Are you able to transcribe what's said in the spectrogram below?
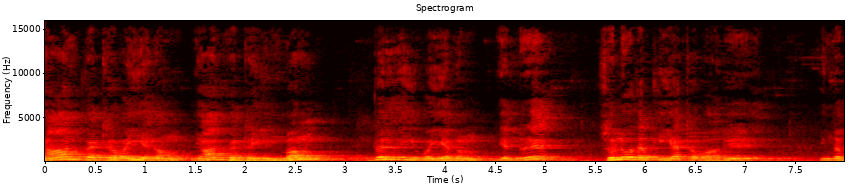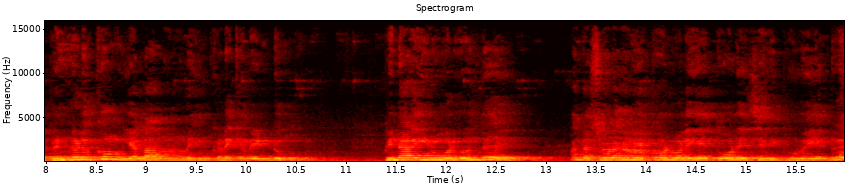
யான் பெற்ற வையகம் யான் பெற்ற இன்பம் பெருகை வையகம் என்று சொல்லுவதற்கு ஏற்றவாறு இந்த பெண்களுக்கும் எல்லா நன்மையும் கிடைக்க வேண்டும். பின்னாடி இவங்கள் வந்து அந்த சூடகமே தோல்வலையே தோடு செவிப்புவே என்று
